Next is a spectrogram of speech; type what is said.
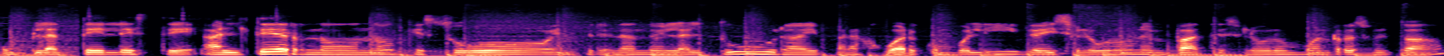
un, plantel este alterno, ¿no? Que estuvo entrenando en la altura y para jugar con Bolivia y se logró un empate, se logró un buen resultado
